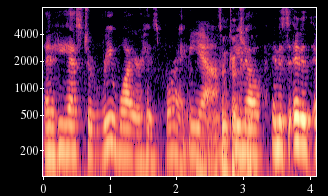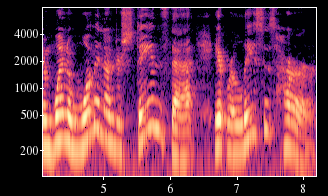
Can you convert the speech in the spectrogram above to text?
and he has to rewire his brain. Yeah. It's You know, and it's and, it, and when a woman understands that, it releases her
